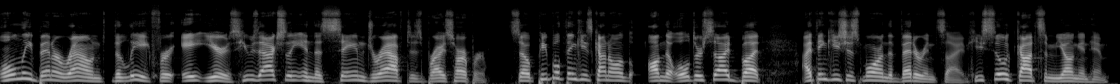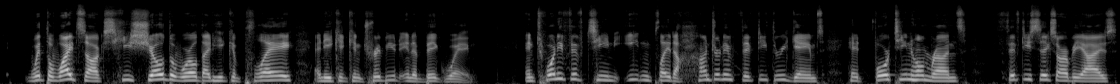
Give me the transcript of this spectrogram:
only been around the league for eight years. He was actually in the same draft as Bryce Harper. So people think he's kind of on the older side, but I think he's just more on the veteran side. He's still got some young in him with the White Sox, he showed the world that he could play and he could contribute in a big way. In 2015, Eaton played 153 games, hit 14 home runs, 56 RBIs,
